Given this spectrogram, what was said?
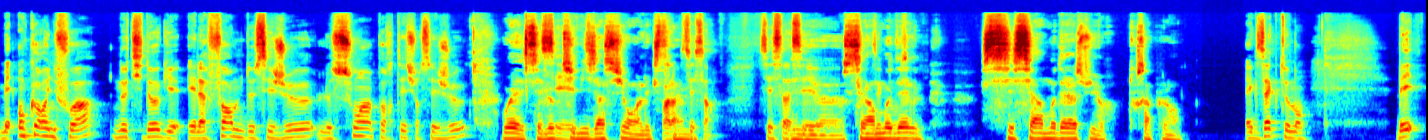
Mais encore une fois, Naughty Dog et la forme de ces jeux, le soin porté sur ces jeux. Ouais, c'est l'optimisation à l'extrême. Voilà, c'est ça. C'est ça. Euh, c'est un modèle c'est un modèle à suivre, tout simplement. Exactement. Mais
